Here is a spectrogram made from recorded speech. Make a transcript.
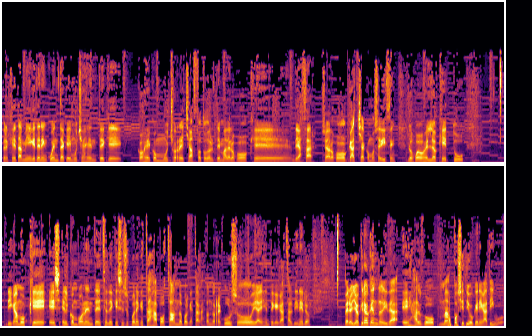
Pero es que también hay que tener en cuenta que hay mucha gente que coge con mucho rechazo todo el tema de los juegos que de azar. O sea, los juegos gacha, como se dicen, los juegos en los que tú, digamos que es el componente este de que se supone que estás apostando porque estás gastando recursos y hay gente que gasta el dinero. Pero yo creo que en realidad es algo más positivo que negativo.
